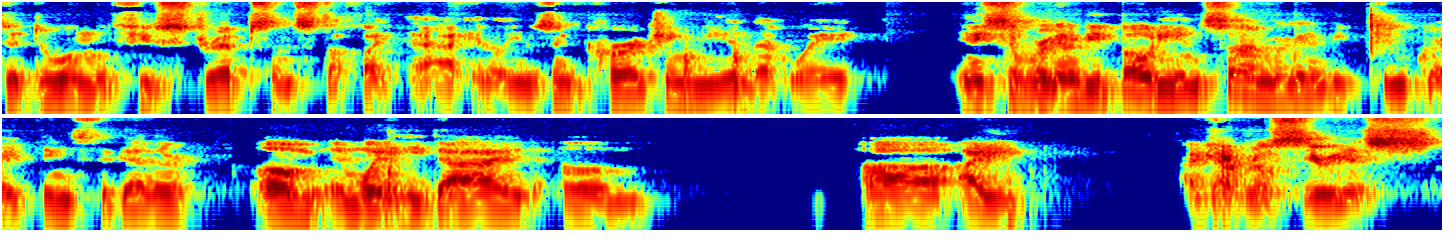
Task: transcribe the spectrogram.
to do him a few strips and stuff like that. You know, he was encouraging me in that way. And he said, "We're going to be Bodé and Son. We're going to be do great things together." Um, and when he died, um, uh, I I got real serious,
